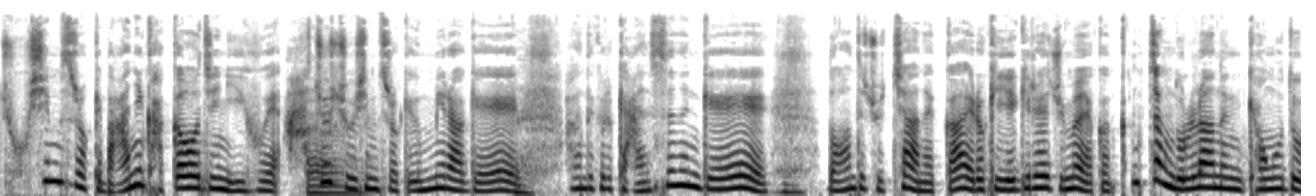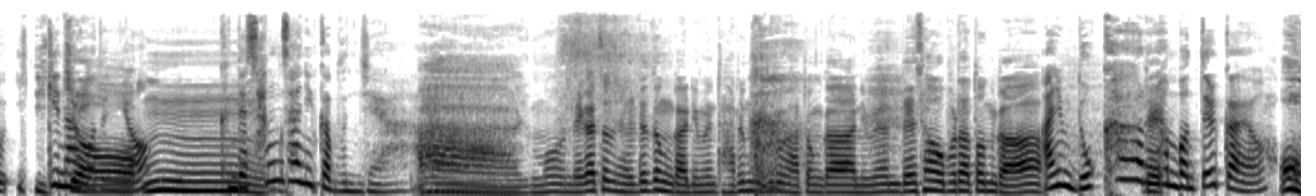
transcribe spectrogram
조심스럽게 많이 가까워진 이후에 아주 네. 조심스럽게 은밀하게 네. 아 근데 그렇게 안 쓰는 게 너한테 좋지 않을까 이렇게 얘기를 해주면 약간 깜짝 놀라는 경우도 있긴 있죠. 하거든요. 음. 근데 상사니까 문제야. 아, 뭐 내가 더 잘 되던가 아니면 다른 곳으로 가던가 아니면 내 사업을 하던가. 아니면 녹화를 네. 한번 뜰까요? 어,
